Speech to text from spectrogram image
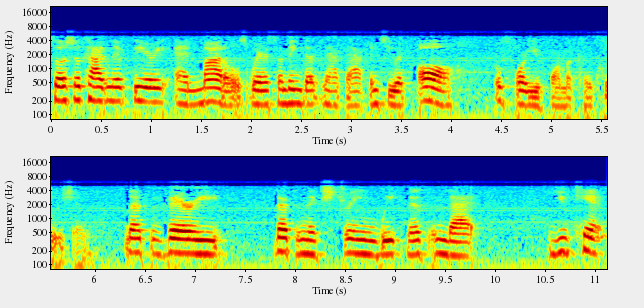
social cognitive theory and models where something doesn't have to happen to you at all before you form a conclusion. That's a very, that's an extreme weakness in that you can't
